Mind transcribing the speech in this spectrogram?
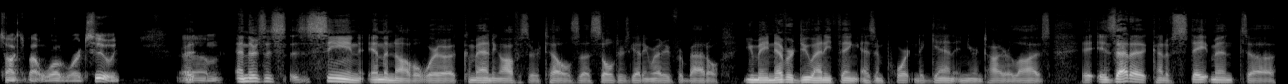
talked about World War II. Um, and there's this scene in the novel where a commanding officer tells uh, soldiers getting ready for battle, "You may never do anything as important again in your entire lives." Is that a kind of statement, uh,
